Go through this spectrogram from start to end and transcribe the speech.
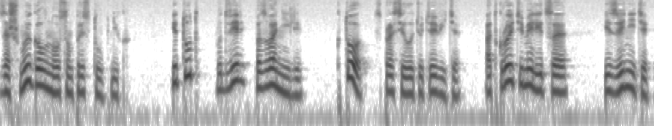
Зашмыгал носом преступник. И тут в дверь позвонили. «Кто?» — спросила тетя Витя. «Откройте, милиция». «Извините,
